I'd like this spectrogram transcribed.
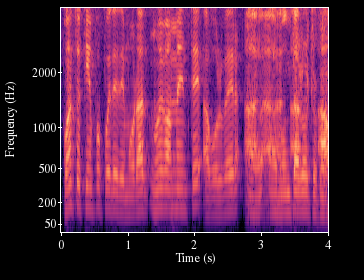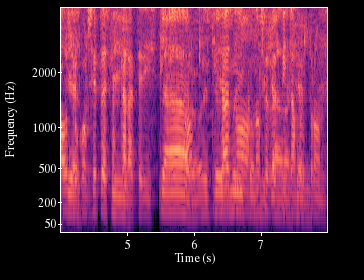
cuánto tiempo puede demorar nuevamente a volver a, a, a montar otro a, concierto. otro concierto de estas características, claro, ¿no? Quizás no, no, se repita hacerlo. muy pronto.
